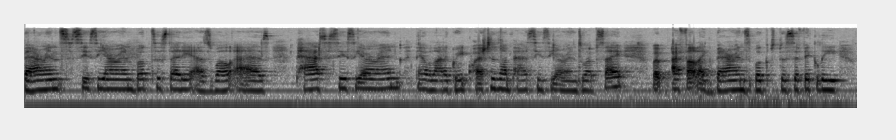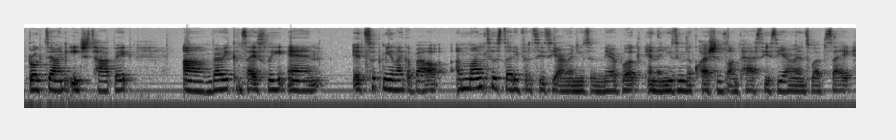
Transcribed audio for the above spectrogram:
Barron's CCRN book to study as well as Pass CCRN. They have a lot of great questions on Pass CCRN's website, but I felt like Barron's book specifically broke down each topic um, very concisely and it took me like about a month to study for the CCRN using their book and then using the questions on Pass CCRN's website.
